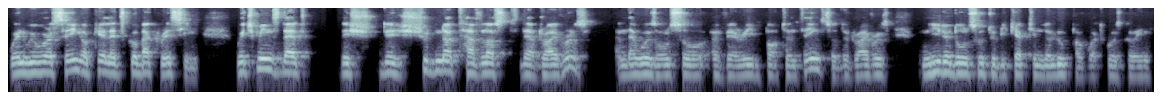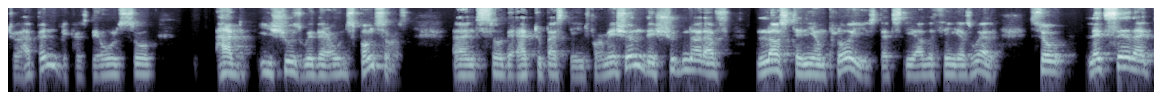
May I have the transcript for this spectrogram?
when we were saying, okay, let's go back racing, which means that they, sh- they should not have lost their drivers. And that was also a very important thing. So the drivers needed also to be kept in the loop of what was going to happen because they also had issues with their own sponsors. And so they had to pass the information. They should not have lost any employees. That's the other thing as well. So let's say that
